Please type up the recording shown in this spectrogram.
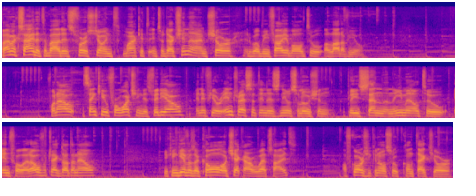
So I'm excited about this first joint market introduction and I'm sure it will be valuable to a lot of you. For now, thank you for watching this video and if you're interested in this new solution, please send an email to info at ovotrack.nl. You can give us a call or check our website. Of course, you can also contact your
